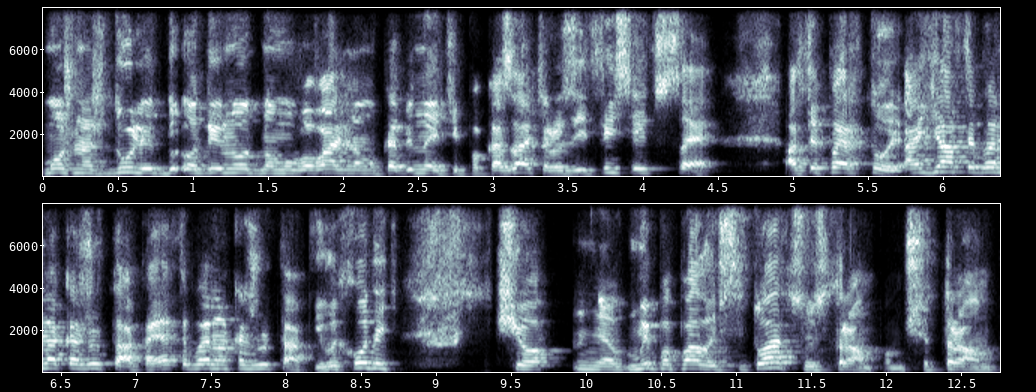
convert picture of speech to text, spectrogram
Можна ж дулі один одному в овальному кабінеті показати, розійтися і все. А тепер той, а я тебе накажу так, а я тебе накажу так. І виходить, що ми попали в ситуацію з Трампом, що Трамп.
